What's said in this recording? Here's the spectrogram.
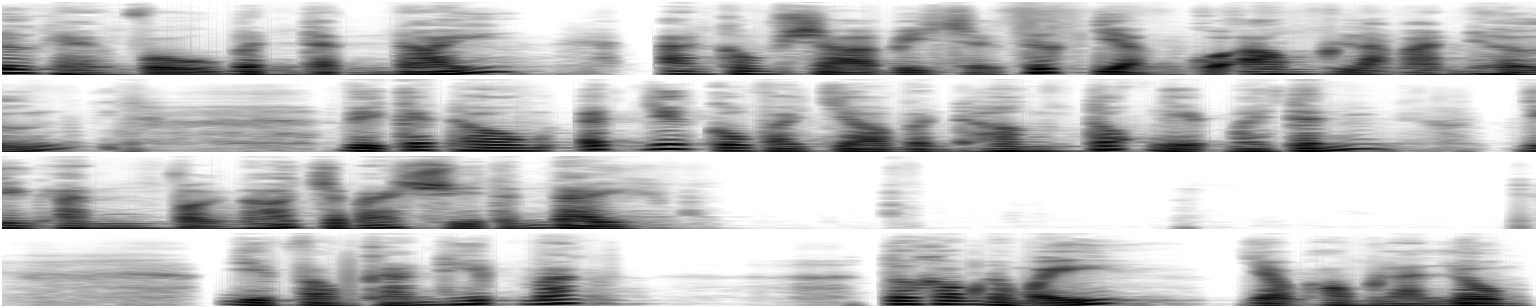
Lương Hàng Vũ bình tĩnh nói Anh không sợ bị sự tức giận của ông làm ảnh hưởng. Việc kết hôn ít nhất cũng phải chờ Bình Hân tốt nghiệp máy tính Nhưng anh vẫn nói cho bác suy tính đây. Diệp Phong Khánh hiếp mắt. Tôi không đồng ý. Giọng ông lạnh lùng.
